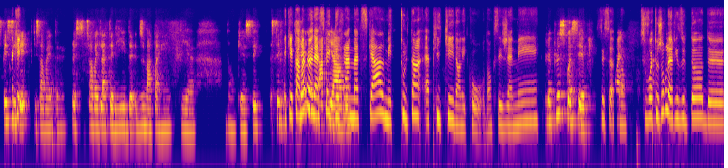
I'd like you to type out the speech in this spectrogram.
spécifique. Puis ça va être, euh, ça va être l'atelier du matin. Puis euh, donc, euh, c'est. c'est y a quand même un aspect grammatical, mais tout le temps appliqué dans les cours. Donc, c'est jamais. Le plus possible. C'est ça. Donc, tu vois toujours le résultat de,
